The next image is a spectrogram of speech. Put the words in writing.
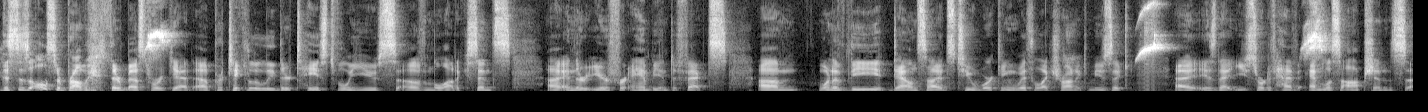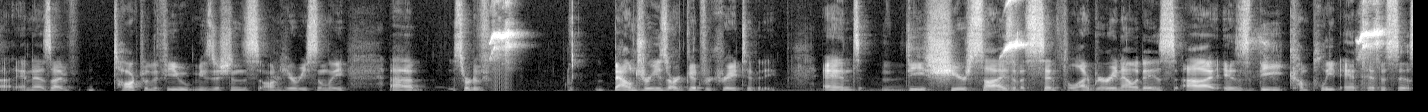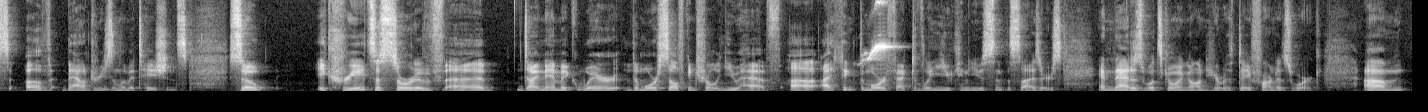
this is also probably their best work yet, uh, particularly their tasteful use of melodic synths uh, and their ear for ambient effects. Um, one of the downsides to working with electronic music uh, is that you sort of have endless options. Uh, and as I've talked with a few musicians on here recently, uh, sort of boundaries are good for creativity and the sheer size of a synth library nowadays uh, is the complete antithesis of boundaries and limitations. So it creates a sort of uh, dynamic where the more self control you have, uh, I think the more effectively you can use synthesizers. And that is what's going on here with Dei Farne's work. Um,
